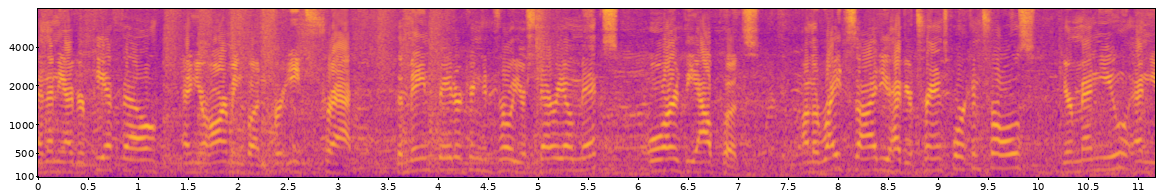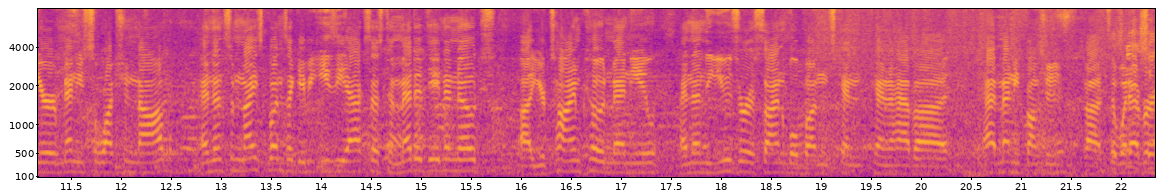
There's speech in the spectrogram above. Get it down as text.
and then you have your PFL and your arming button for each track. The main fader can control your stereo mix or the outputs. On the right side, you have your transport controls, your menu, and your menu selection knob, and then some nice buttons that give you easy access to metadata notes, uh, your time code menu, and then the user assignable buttons can, can have uh, have many functions uh, to whatever.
